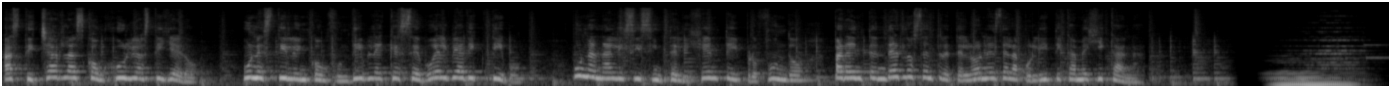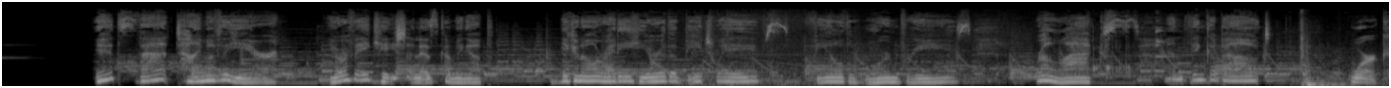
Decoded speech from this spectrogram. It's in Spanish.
Asticharlas con Julio Astillero, un estilo inconfundible que se vuelve adictivo. Un análisis inteligente y profundo para entender los entretelones de la política mexicana. It's that time of the year. Your vacation is coming up. You can already hear the beach waves, feel the warm breeze, relax, and think about work.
